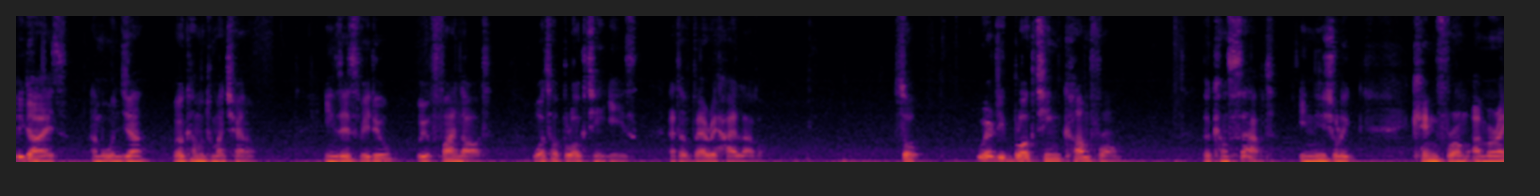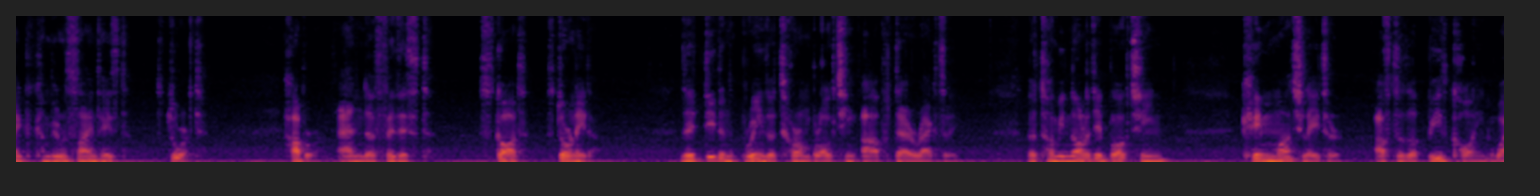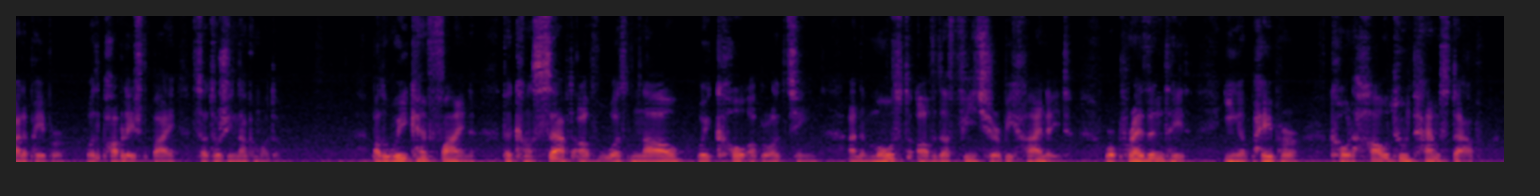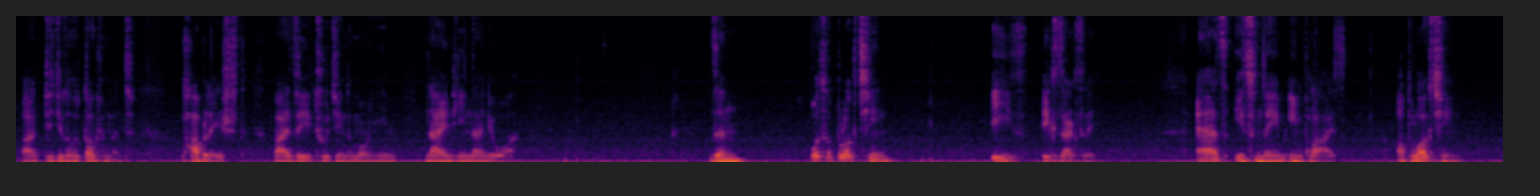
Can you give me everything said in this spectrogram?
Hey guys, I'm Wenjia. Welcome to my channel. In this video, we'll find out what a blockchain is at a very high level. So, where did blockchain come from? The concept initially came from American computer scientist Stuart Haber and physicist Scott Stornetta. They didn't bring the term blockchain up directly. The terminology blockchain came much later after the Bitcoin white paper was published by Satoshi Nakamoto. But we can find the concept of what now we call a blockchain and most of the feature behind it were presented in a paper called How to Timestamp a Digital Document published by the two gentlemen in 1991. Then, what a blockchain is exactly? As its name implies, a blockchain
